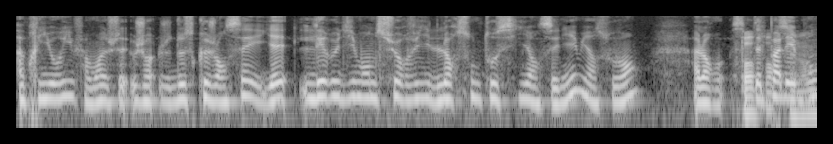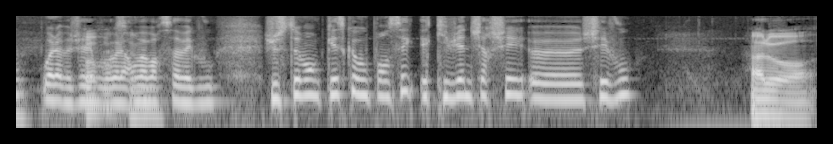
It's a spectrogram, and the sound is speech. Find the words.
a priori, enfin moi, de ce que j'en sais, les rudiments de survie leur sont aussi enseignés bien souvent. Alors, c'est peut-être pas les bons. Voilà, on va voir ça avec vous. Justement, qu'est-ce que vous pensez qu'ils viennent chercher euh, chez vous? Alors,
